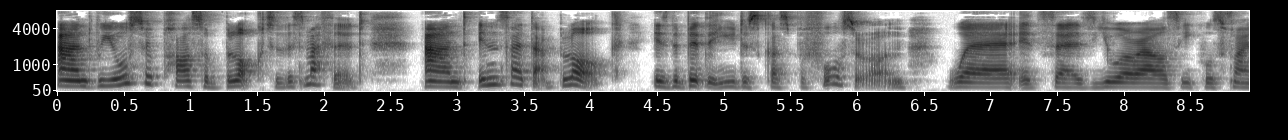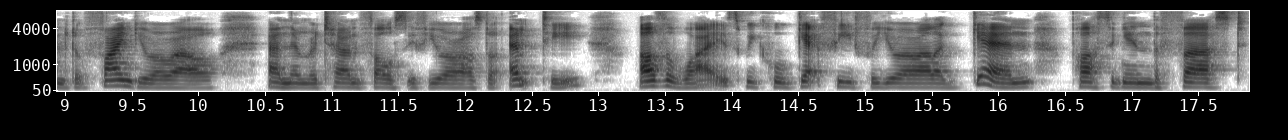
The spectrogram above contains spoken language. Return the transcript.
And we also pass a block to this method. And inside that block is the bit that you discussed before, Saron, where it says URLs equals find URL and then return false if URLs empty. Otherwise, we call get feed for URL again, passing in the first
